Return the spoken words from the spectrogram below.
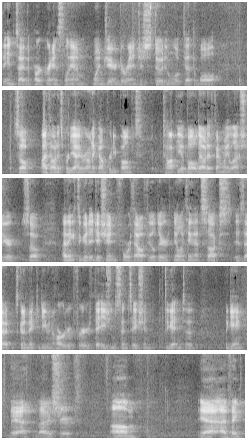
the inside the park grand slam when Jarren Duran just stood and looked at the ball. So I thought it's pretty ironic. I'm pretty pumped. Tapia balled out at Fenway last year, so I think it's a good addition, fourth outfielder. The only thing that sucks is that it's going to make it even harder for the Asian sensation to get into the game. Yeah, that is true. Um, yeah, I think.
